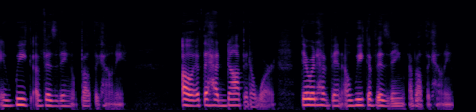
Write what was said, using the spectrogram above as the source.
a week of visiting about the county. Oh, if there had not been a war, there would have been a week of visiting about the county.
